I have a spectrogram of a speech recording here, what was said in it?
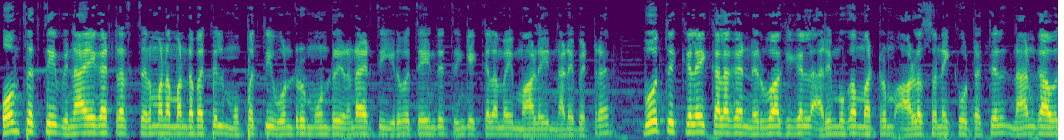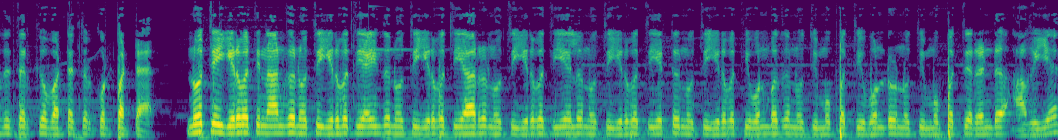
ஓம் சக்தி விநாயகர் டிரஸ்ட் திருமண மண்டபத்தில் முப்பத்தி ஒன்று மூன்று இரண்டாயிரத்தி இருபத்தி ஐந்து திங்கட்கிழமை மாலை நடைபெற்ற பூத்து கிளை கழக நிர்வாகிகள் அறிமுகம் மற்றும் ஆலோசனைக் கூட்டத்தில் நான்காவது தெற்கு வட்டத்திற்குட்பட்ட நூத்தி இருபத்தி நான்கு நூத்தி இருபத்தி ஐந்து நூத்தி இருபத்தி ஆறு நூத்தி இருபத்தி ஏழு நூத்தி இருபத்தி எட்டு நூத்தி இருபத்தி ஒன்பது நூத்தி முப்பத்தி ஒன்று நூத்தி முப்பத்தி ரெண்டு ஆகிய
